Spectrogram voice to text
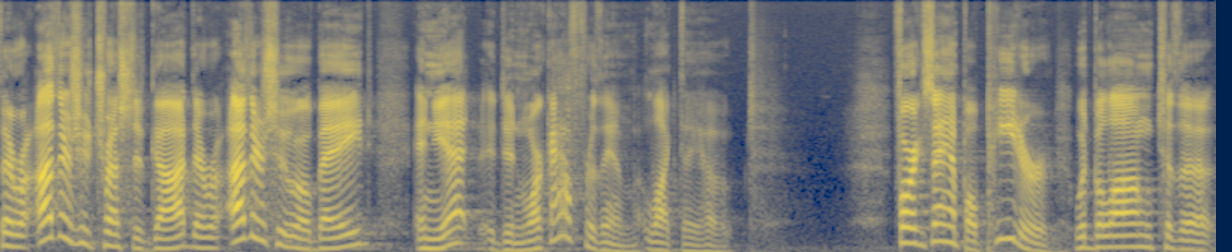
There were others who trusted God, there were others who obeyed, and yet it didn't work out for them like they hoped. For example, Peter would belong to the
